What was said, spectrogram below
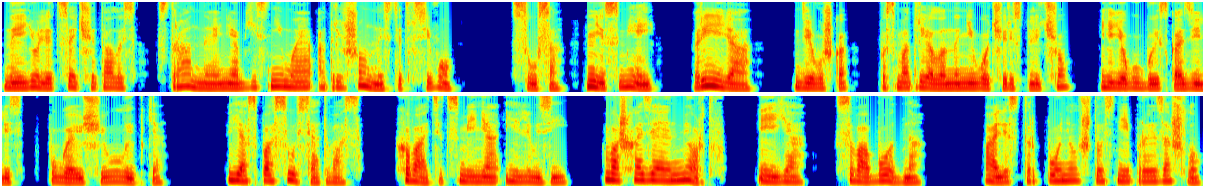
на ее лице читалась странная, необъяснимая отрешенность от всего. «Суса, не смей! Рия!» Девушка посмотрела на него через плечо, ее губы исказились в пугающей улыбке. «Я спасусь от вас. Хватит с меня иллюзий. Ваш хозяин мертв, и я свободна». Алистер понял, что с ней произошло,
